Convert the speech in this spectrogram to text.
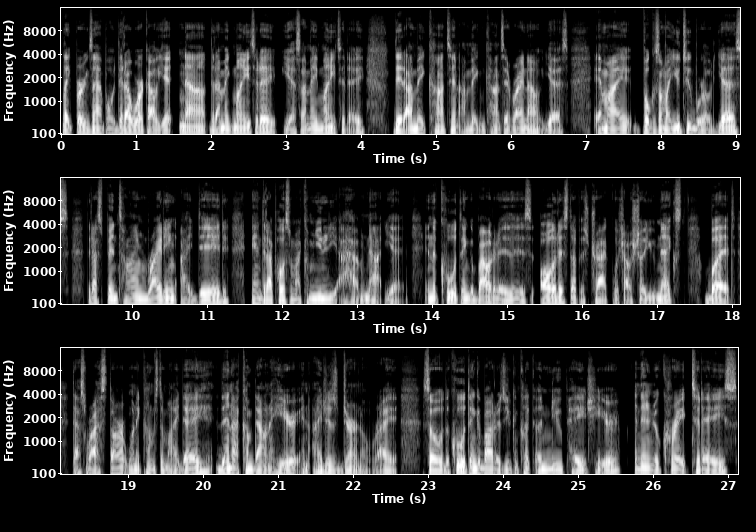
Like, for example, did I work out yet? No. Did I make money today? Yes, I made money today. Did I make content? I'm making content right now. Yes. Am I focused on my YouTube world? Yes. Did I spend time writing? I did. And did I post in my community? I have not yet. And the cool thing about it is all of this stuff is tracked, which I'll show you next. But that's where I start when it comes to my day. Then I come down here and I just journal, right? So the cool thing about it is you can click a new page here here and then it'll create today's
